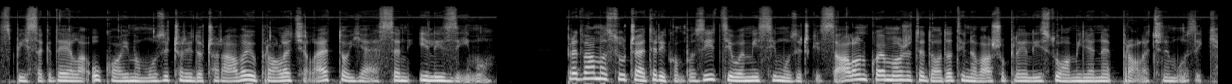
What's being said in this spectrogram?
spisak dela u kojima muzičari dočaravaju proleće, leto, jesen ili zimu. Pred vama su četiri kompozicije u emisiji Muzički salon koje možete dodati na vašu playlistu omiljene prolećne muzike.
